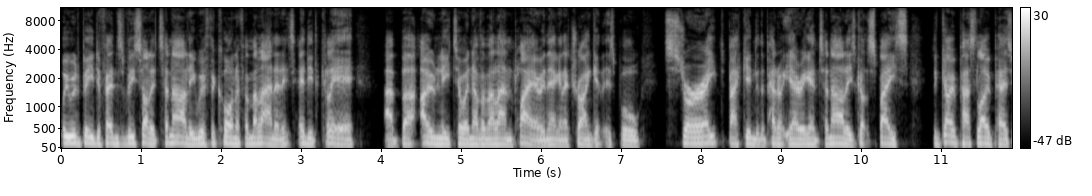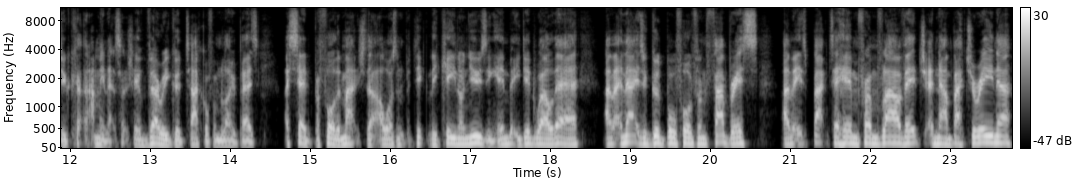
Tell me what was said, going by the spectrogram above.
we would be defensively solid. Tonali with the corner for Milan, and it's headed clear uh, but only to another Milan player. And they're going to try and get this ball straight back into the penalty area again. Tonali's got space to go past Lopez, who, I mean, that's actually a very good tackle from Lopez. I said before the match that I wasn't particularly keen on using him, but he did well there. Um, and that is a good ball forward from Fabris. Um, it's back to him from Vlahovic and now Baturina.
